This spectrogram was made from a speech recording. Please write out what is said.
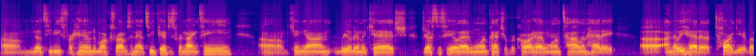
Um, no TDs for him. Demarcus Robinson had two catches for 19. Um, Kenyan reeled in a catch. Justice Hill had one. Patrick Ricard had one. Tylan had a uh, I know he had a target, but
